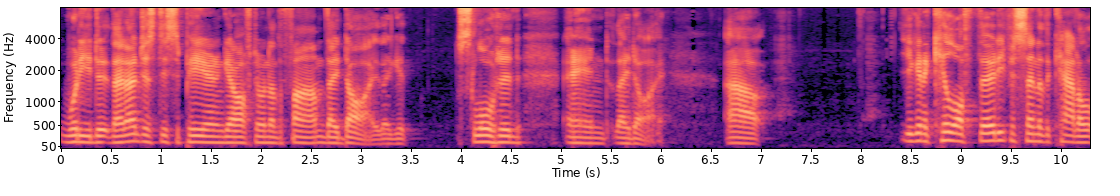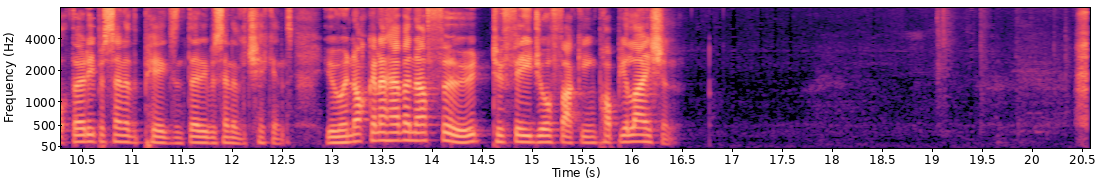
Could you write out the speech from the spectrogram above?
what do you do? They don't just disappear and go off to another farm. They die. They get slaughtered and they die. Uh, you're going to kill off 30% of the cattle, 30% of the pigs, and 30% of the chickens. You are not going to have enough food to feed your fucking population.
